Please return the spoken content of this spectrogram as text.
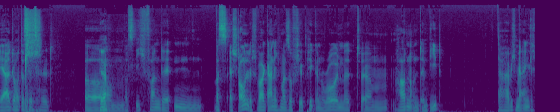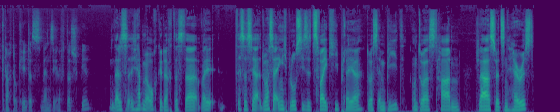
Ja, du hattest jetzt halt, ähm, was ich fand, was erstaunlich war, gar nicht mal so viel Pick and Roll mit ähm, Harden und Embiid. Da habe ich mir eigentlich gedacht, okay, das werden sie öfters spielen. Das, ich habe mir auch gedacht, dass da, weil das ist ja, du hast ja eigentlich bloß diese zwei Keyplayer. Du hast Embiid und du hast Harden. Klar hast du jetzt einen Harris,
